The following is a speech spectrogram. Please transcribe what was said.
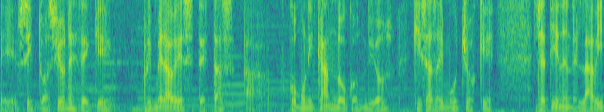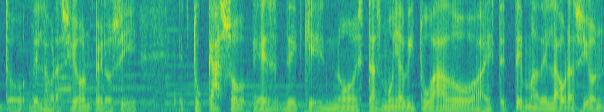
eh, situación es de que primera vez te estás ah, comunicando con Dios, quizás hay muchos que ya tienen el hábito de la oración, pero si tu caso es de que no estás muy habituado a este tema de la oración,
